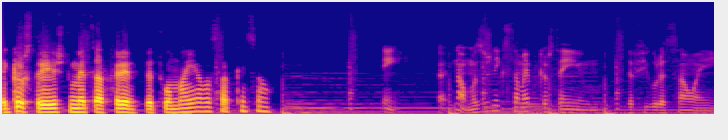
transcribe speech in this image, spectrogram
aqueles três tu metes à frente da tua mãe, ela sabe quem são. Sim. Eh, Não, mas os Knicks também porque eles têm muita figuração em,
